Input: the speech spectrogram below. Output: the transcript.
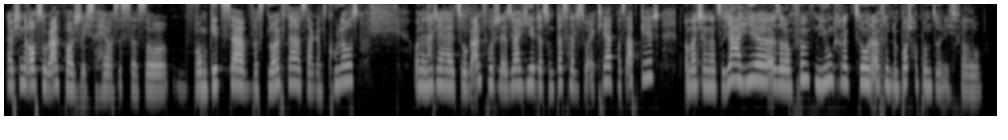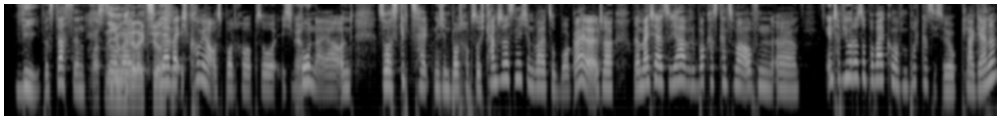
Da habe ich ihn darauf so geantwortet. Ich so, hey, was ist das so? Worum geht's da? Was läuft da? Es sah ganz cool aus. Und dann hat er halt so geantwortet, er so, ja, hier, das und das, hat er so erklärt, was abgeht. Und manche dann halt so, ja, hier, Salon 5, eine Jugendredaktion, öffnet in Bottrop und so. Und ich war so, wie, was ist das denn? Was eine So, Jugendredaktion? Ja, weil ich komme ja aus Bottrop, so, ich Ja. wohne da ja und sowas gibt's halt nicht in Bottrop, so, ich kannte das nicht und war halt so, boah, geil, Alter. Und dann meinte er halt so, ja, wenn du Bock hast, kannst du mal auf ein äh, Interview oder so vorbeikommen, auf einen Podcast. Ich so, jo, klar, gerne.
